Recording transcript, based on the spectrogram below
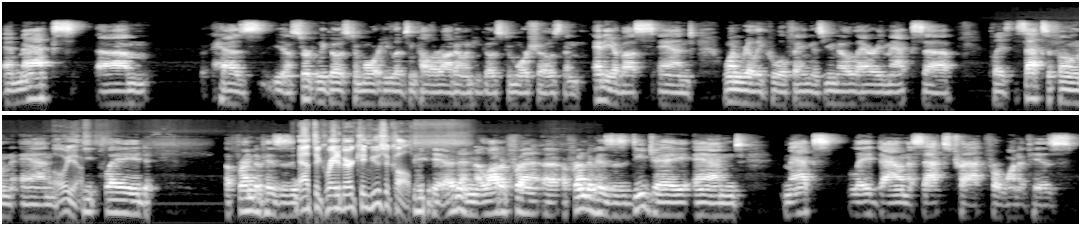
and Max um, has you know certainly goes to more. He lives in Colorado and he goes to more shows than any of us. And one really cool thing is, you know, Larry Max uh, plays the saxophone, and Oh yeah, he played a friend of his is at the Great American Music Hall. he did, and a lot of friend uh, a friend of his is a DJ, and Max laid down a sax track for one of his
